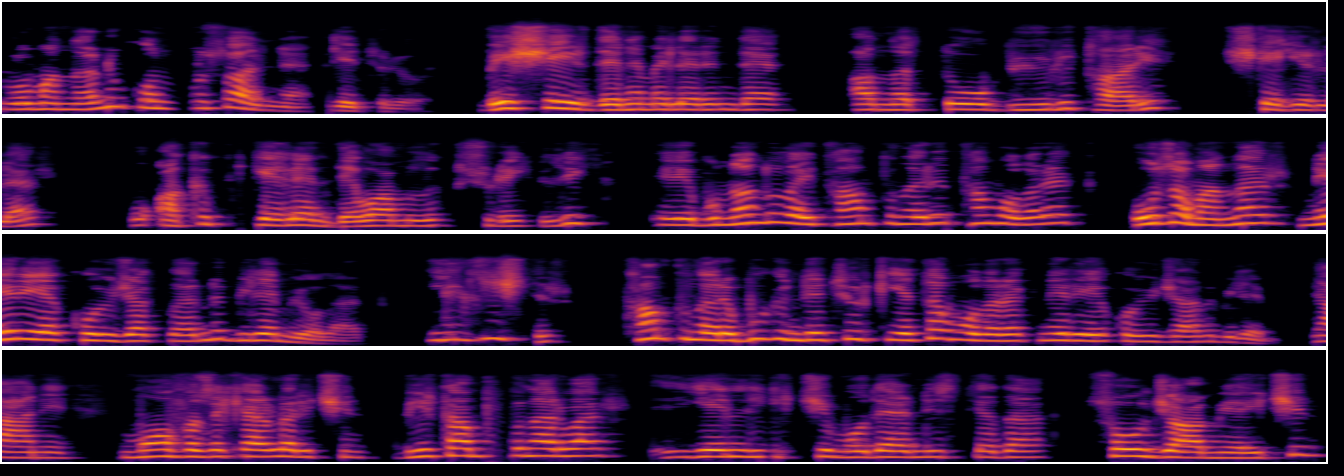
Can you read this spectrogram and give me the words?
romanlarının konusu haline getiriyor. Beş şehir denemelerinde anlattığı o büyülü tarih, şehirler, o akıp gelen devamlılık, süreklilik e, bundan dolayı Tanpınar'ı tam olarak o zamanlar nereye koyacaklarını bilemiyorlardı. İlginçtir. Tanpınar'ı bugün de Türkiye tam olarak nereye koyacağını bilemiyor. Yani muhafazakarlar için bir Tanpınar var. Yenilikçi, modernist ya da sol camia için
